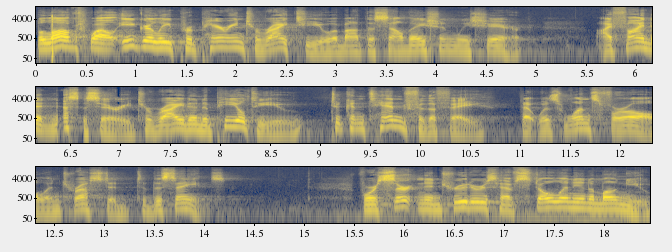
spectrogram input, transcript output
Beloved, while eagerly preparing to write to you about the salvation we share, I find it necessary to write an appeal to you to contend for the faith that was once for all entrusted to the saints. For certain intruders have stolen in among you,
